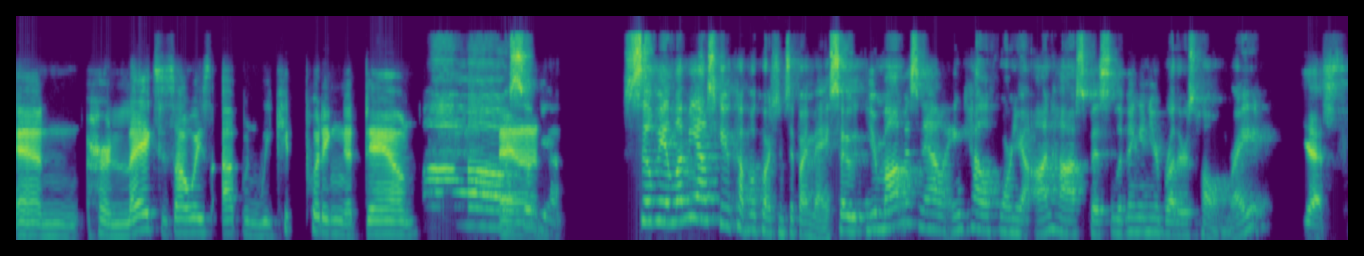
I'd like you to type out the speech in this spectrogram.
and her legs is always up and we keep putting it down. Oh, and, Sylvia. Sylvia, let me ask you a couple of questions if I may. So your mom is now in California on hospice, living in your brother's home, right? Yes.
